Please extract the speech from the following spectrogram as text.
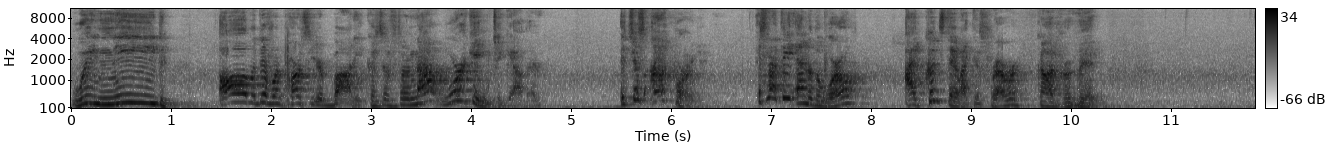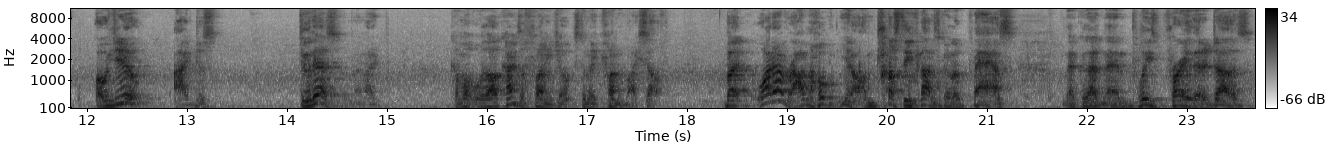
We need all the different parts of your body because if they're not working together, it's just awkward. It's not the end of the world. I could stay like this forever, God forbid. What would you do? I just do this, and I come up with all kinds of funny jokes to make fun of myself. But whatever, I'm hoping, you know, I'm trusting God is going to pass, and please pray that it does.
